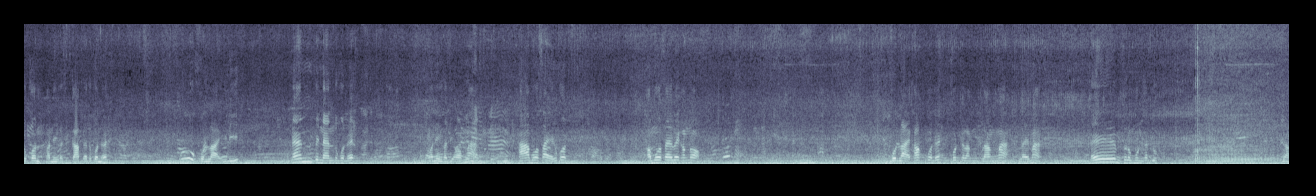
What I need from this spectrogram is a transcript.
ทุกคนบันนี้ก็สิกลับแล้วทุกคนเลยโอ้คนหลายอีหลี แน่นเป็นแน่นทุกคนเลยวันนี้ก็สิออกมาหาโมไซทุกคน เอาโมไซไว้ข้างนอก คนหลายครับทุกคนเลยคนกำลังลังมากไหลมากเต็มสลมุนกันอยู่เนี่ย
